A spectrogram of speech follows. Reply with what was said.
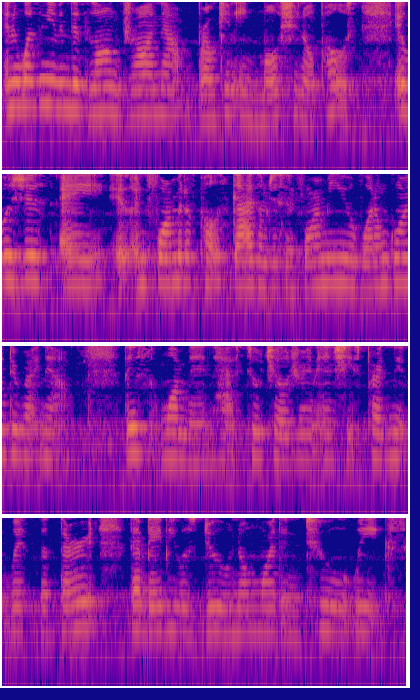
And it wasn't even this long, drawn out, broken, emotional post. It was just a, a informative post. Guys, I'm just informing you of what I'm going through right now. This woman has two children and she's pregnant with the third. That baby was due no more than two weeks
